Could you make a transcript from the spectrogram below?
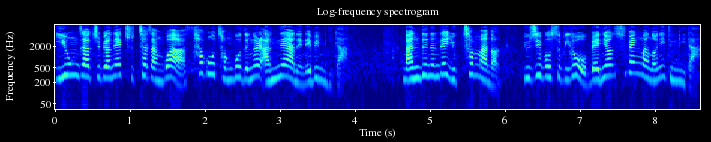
이용자 주변의 주차장과 사고 정보 등을 안내하는 앱입니다. 만드는데 6천만 원, 유지 보수비로 매년 수백만 원이 듭니다.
